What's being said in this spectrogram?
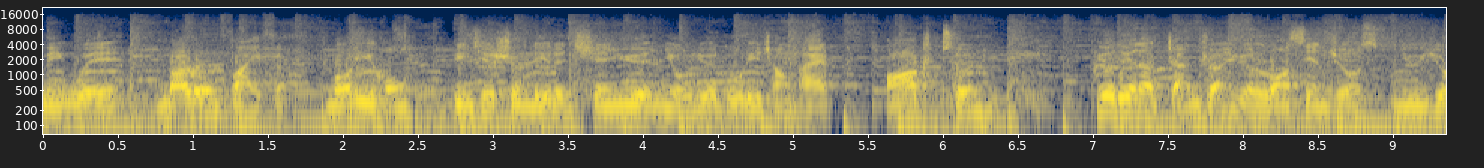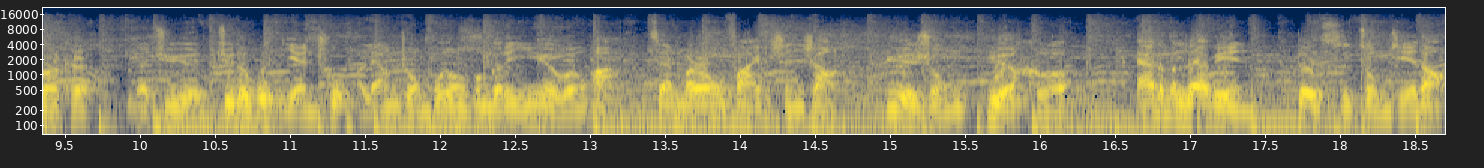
名为 Maroon Five，魔力红。并且顺利的签约纽约独立厂牌 Octon 乐队呢，辗转于 Los Angeles、New York 的俱俱乐部演出，两种不同风格的音乐文化在 Maroon Five 身上越融越合。Adam Levine 对此总结道：“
